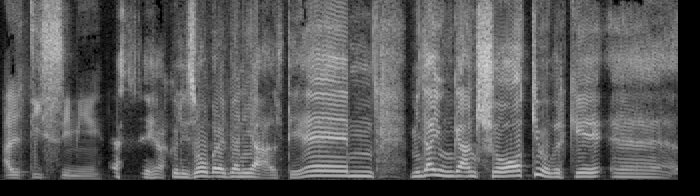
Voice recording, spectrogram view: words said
altissimi. Eh sì, a quelli sopra i piani alti. E, mh, mm, mi dai un gancio ottimo perché eh,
